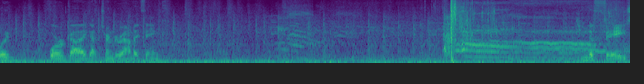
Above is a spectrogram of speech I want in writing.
Poor, poor guy got turned around, I think. In the face.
